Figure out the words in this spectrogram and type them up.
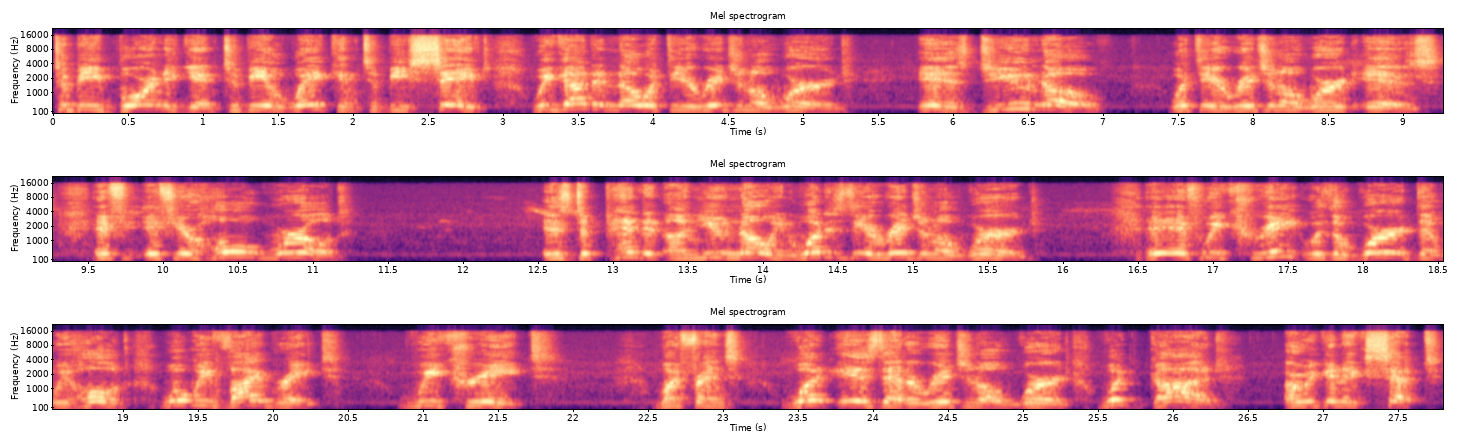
to be born again, to be awakened, to be saved, we got to know what the original word is. Do you know what the original word is? If, if your whole world is dependent on you knowing what is the original word, if we create with the word that we hold, what we vibrate, we create. My friends, what is that original word? What God are we going to accept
